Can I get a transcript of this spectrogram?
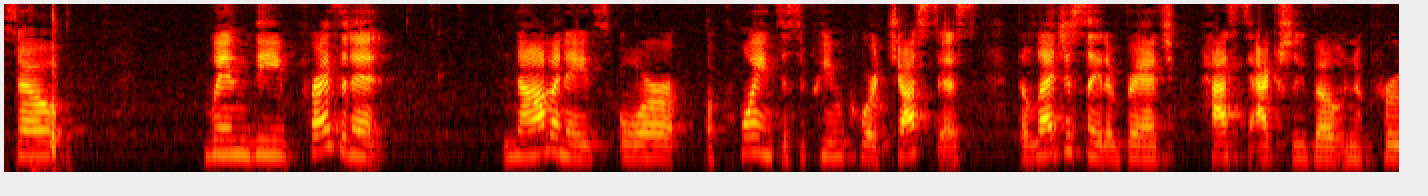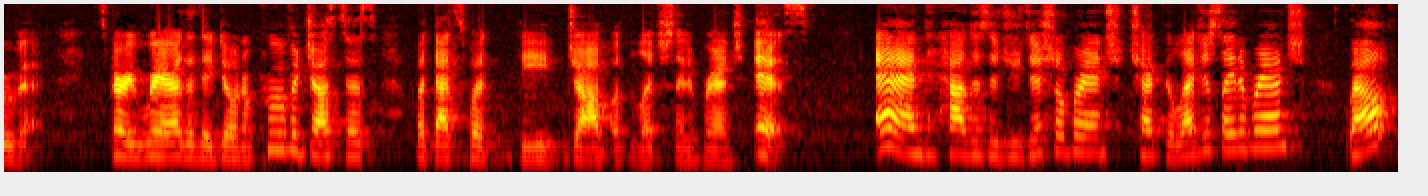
So when the president nominates or appoints a Supreme Court justice, the legislative branch has to actually vote and approve it. It's very rare that they don't approve a justice, but that's what the job of the legislative branch is. And how does the judicial branch check the legislative branch? Well,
